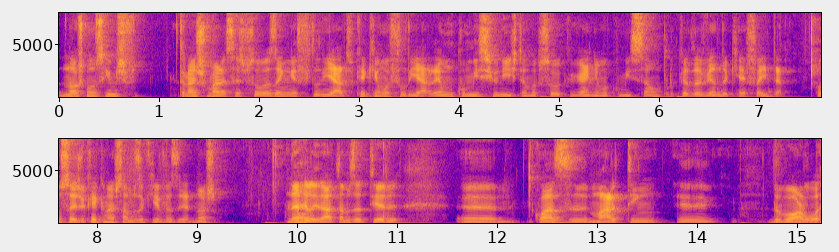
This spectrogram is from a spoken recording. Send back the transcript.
nós conseguimos transformar essas pessoas em afiliados. O que é que é um afiliado? É um comissionista, é uma pessoa que ganha uma comissão por cada venda que é feita. Ou seja, o que é que nós estamos aqui a fazer? Nós, na realidade, estamos a ter uh, quase marketing uh, de borla,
